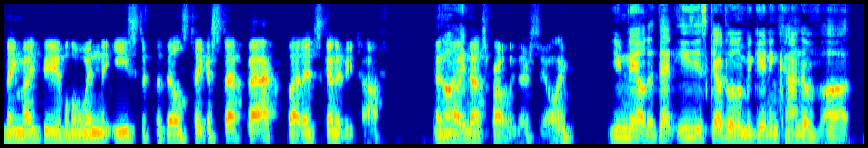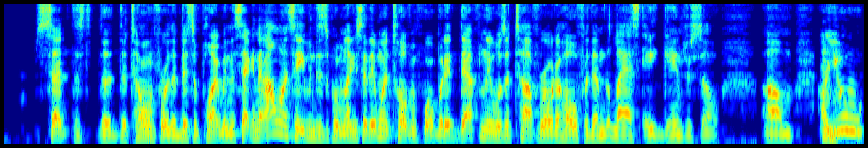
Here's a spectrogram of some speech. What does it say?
they might be able to win the East if the Bills take a step back, but it's going to be tough, and, no, like, and that's probably their ceiling. You nailed it. That easy schedule in the beginning kind of uh, set the, the, the tone for the disappointment in the second. I don't want to say even disappointment. Like you said, they went twelve and four, but it definitely was a tough road to hoe for them the last eight games or so. Um, are mm-hmm. you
